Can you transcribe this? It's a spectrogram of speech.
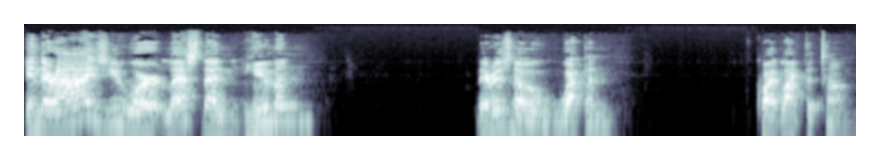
in their eyes you were less than human? There is no weapon quite like the tongue.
